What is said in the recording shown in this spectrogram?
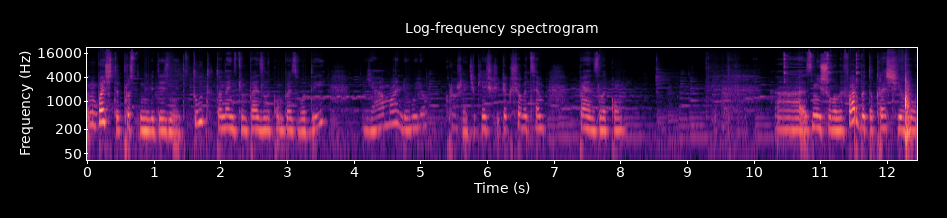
Ну, бачите, просто не відрізняєте. Тут тоненьким пензликом без води я малюю кружечок. Якщо- ви цим пензликом змішували фарби, то краще його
